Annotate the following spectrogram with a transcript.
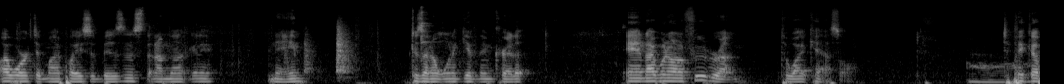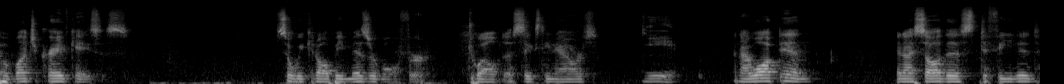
I worked at my place of business that I'm not gonna name because I don't want to give them credit. And I went on a food run to White Castle to pick up a bunch of crave cases, so we could all be miserable for 12 to 16 hours. Yeah. And I walked in, and I saw this defeated,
